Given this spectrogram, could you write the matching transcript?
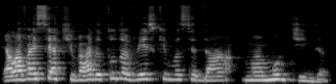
ela vai ser ativada toda vez que você dá uma mordida.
